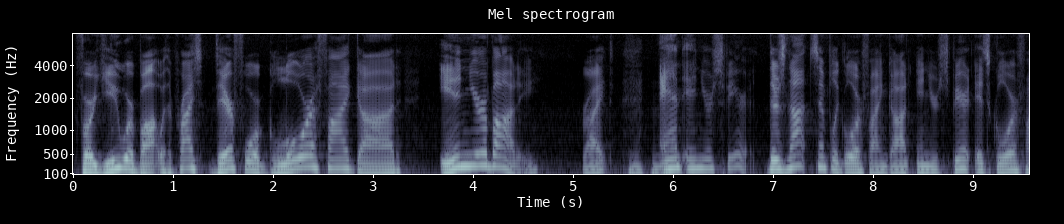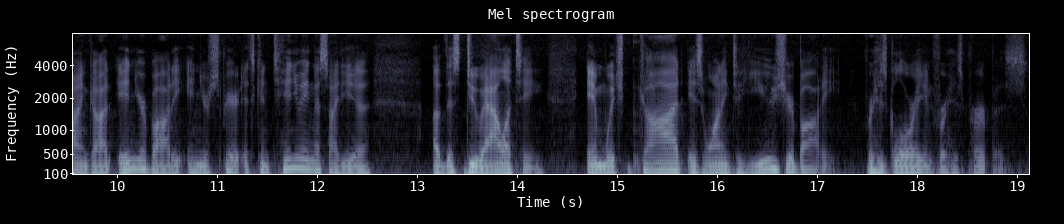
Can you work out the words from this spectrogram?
For you were bought with a price, therefore glorify God in your body, right? Mm-hmm. And in your spirit. There's not simply glorifying God in your spirit, it's glorifying God in your body, in your spirit. It's continuing this idea of this duality in which God is wanting to use your body for his glory and for his purpose.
